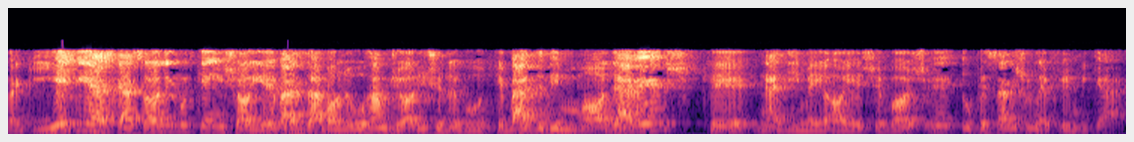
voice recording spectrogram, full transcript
و یکی از کسانی بود که این شایعه بر زبان او هم جاری شده بود که بعد دیدیم مادرش که ندیمه آیشه باشه او پسرش رو نفرین می‌کرد.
